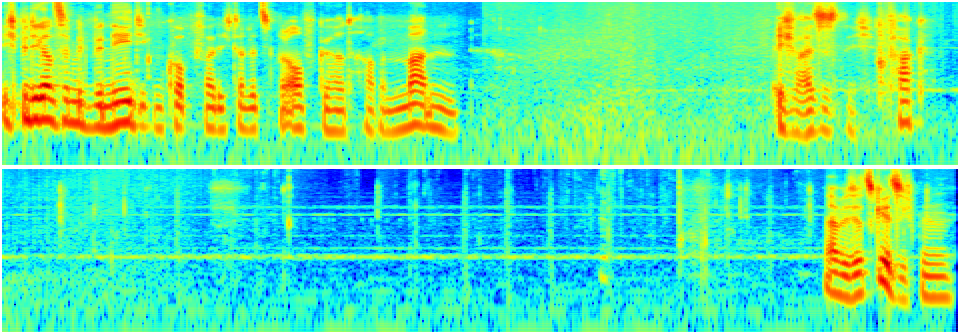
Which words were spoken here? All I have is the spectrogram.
Ich bin die ganze Zeit mit Venedig im Kopf, weil ich da letztes Mal aufgehört habe. Mann. Ich weiß es nicht. Fuck. Na, bis jetzt geht's. Ich bin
